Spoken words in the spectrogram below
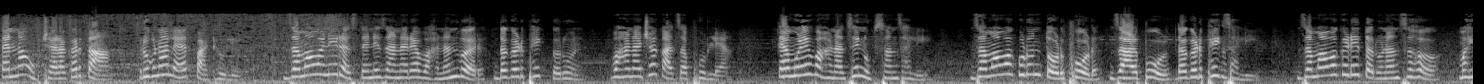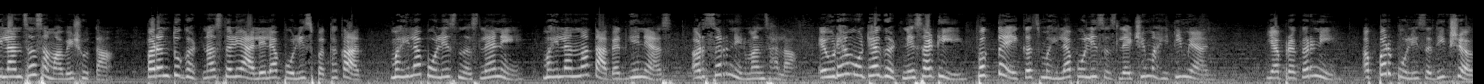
त्यांना उपचाराकरता रुग्णालयात पाठवले. जमावाने रस्त्याने जाणाऱ्या वाहनांवर दगडफेक करून वाहनाच्या काचा फोडल्या. त्यामुळे वाहनाचे नुकसान झाले. जमावाकडून तोडफोड जाळपोळ दगडफेक झाली. जमावाकडे तरुणांसह महिलांचा समावेश होता. परंतु घटनास्थळी आलेल्या पोलीस पथकात महिला पोलीस नसल्याने महिलांना ताब्यात घेण्यास अडसर निर्माण झाला. एवढ्या मोठ्या घटनेसाठी फक्त एकच महिला पोलीस असल्याची माहिती मिळाली. या प्रकरणी अप्पर पोलीस अधीक्षक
